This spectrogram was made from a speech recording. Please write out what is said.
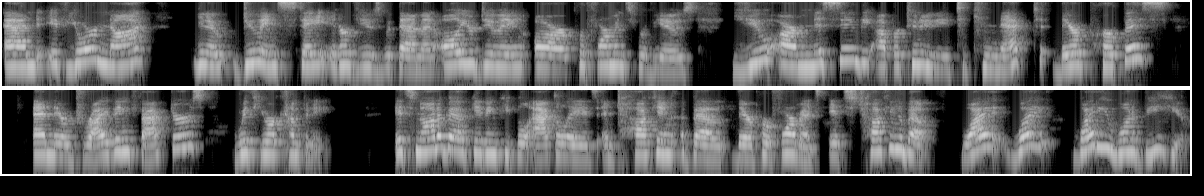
And if you're not you know doing stay interviews with them and all you're doing are performance reviews. You are missing the opportunity to connect their purpose and their driving factors with your company. It's not about giving people accolades and talking about their performance. It's talking about why why why do you want to be here?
